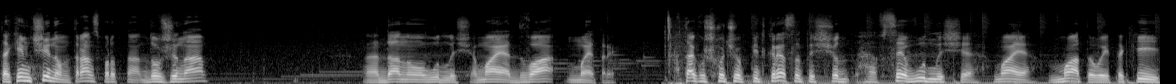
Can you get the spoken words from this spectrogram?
Таким чином, транспортна довжина даного вудлища має 2 метри. Також хочу підкреслити, що е, все вудлище має матовий такий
